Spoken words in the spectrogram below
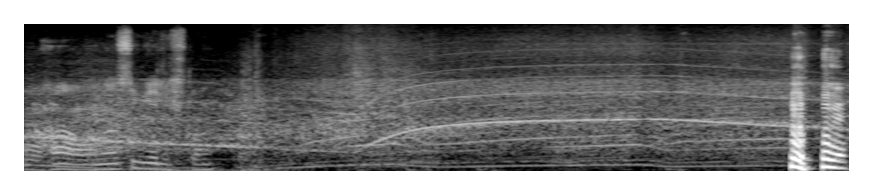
Oha nasıl geliş lan?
